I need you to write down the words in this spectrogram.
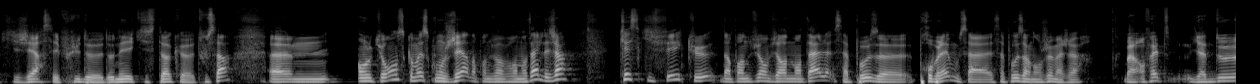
qui gère ces flux de données et qui stocke tout ça en l'occurrence, comment est-ce qu'on gère d'un point de vue environnemental Déjà, qu'est-ce qui fait que d'un point de vue environnemental, ça pose euh, problème ou ça, pose un enjeu majeur? Bah, en fait, il y a deux,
